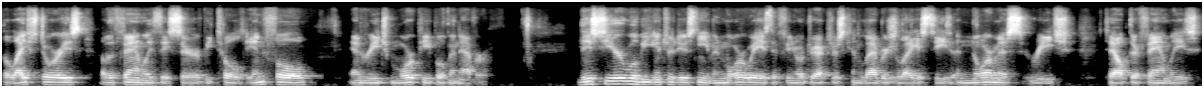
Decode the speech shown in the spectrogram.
the life stories of the families they serve be told in full and reach more people than ever. This year, we'll be introducing even more ways that funeral directors can leverage Legacy's enormous reach to help their families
